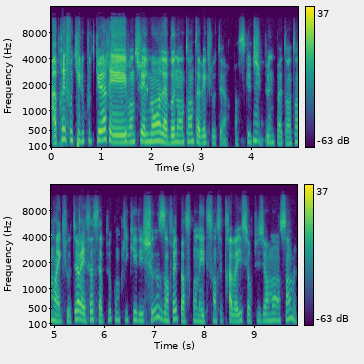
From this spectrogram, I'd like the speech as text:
Après, il faut qu'il y ait le coup de cœur et éventuellement la bonne entente avec l'auteur, parce que tu peux ne pas t'entendre avec l'auteur et ça, ça peut compliquer les choses en fait, parce qu'on est censé travailler sur plusieurs mois ensemble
